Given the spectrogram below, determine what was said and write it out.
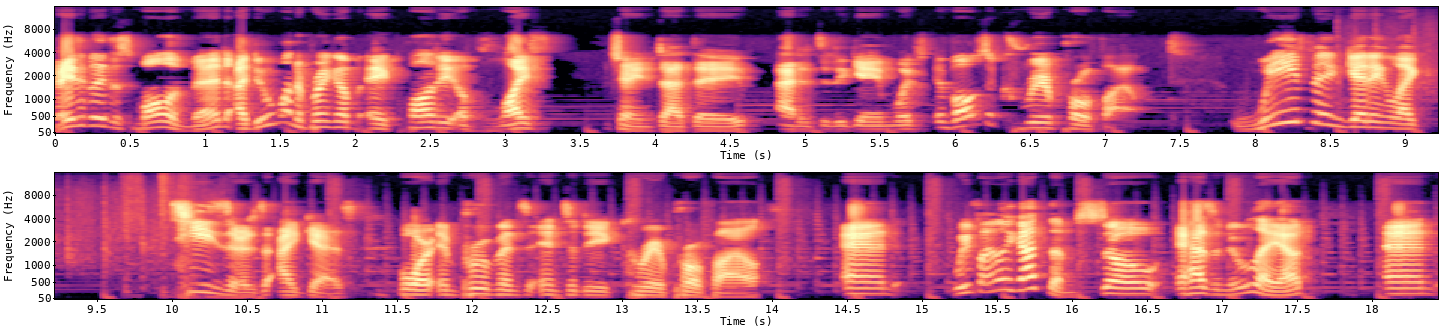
basically the small event. I do want to bring up a quality of life change that they added to the game, which involves a career profile. We've been getting like teasers, I guess, for improvements into the career profile, and we finally got them. So it has a new layout, and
